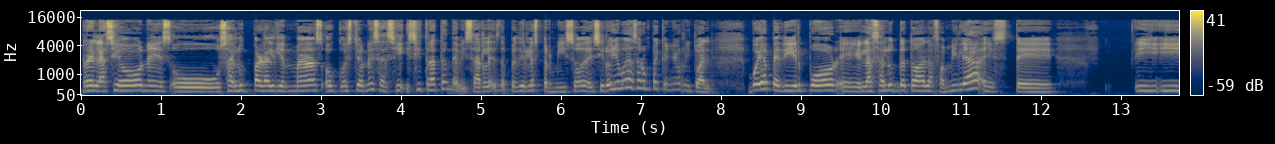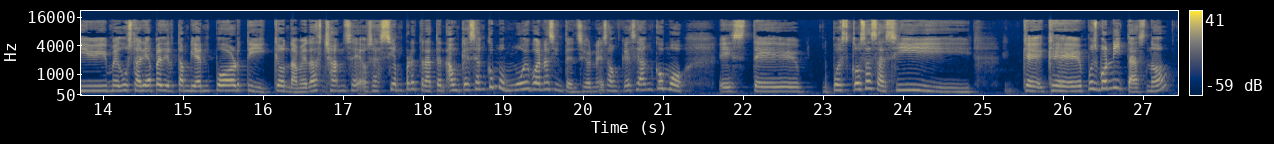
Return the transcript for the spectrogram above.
relaciones o salud para alguien más o cuestiones así, si tratan de avisarles, de pedirles permiso, de decir, oye, voy a hacer un pequeño ritual, voy a pedir por eh, la salud de toda la familia, este, y, y, me gustaría pedir también por ti, ¿qué onda? ¿Me das chance? O sea, siempre traten, aunque sean como muy buenas intenciones, aunque sean como, este, pues cosas así que, que pues bonitas, ¿no?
